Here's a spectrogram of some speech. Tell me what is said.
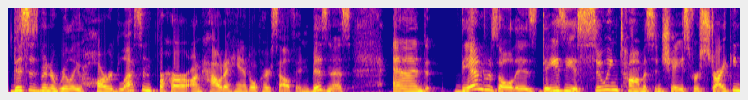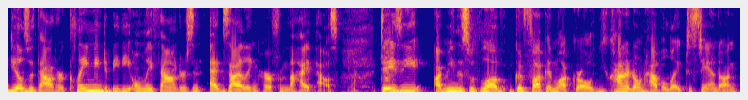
this has been a really hard lesson for her on how to handle herself in business. And the end result is Daisy is suing Thomas and Chase for striking deals without her, claiming to be the only founders and exiling her from the hype house. Daisy, I mean this with love. Good fucking luck, girl. You kind of don't have a leg to stand on.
